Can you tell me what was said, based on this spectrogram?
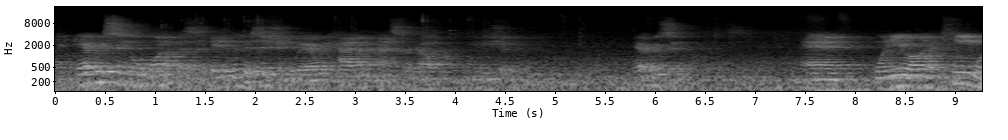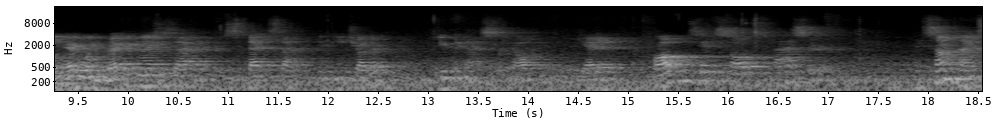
And every single one of us has been in a position where we haven't asked for help and we should. Every single one. Of us. And when you're on a team where everyone recognizes that and respects that in each other, you can ask for help, and get it. Problems get solved faster, and sometimes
